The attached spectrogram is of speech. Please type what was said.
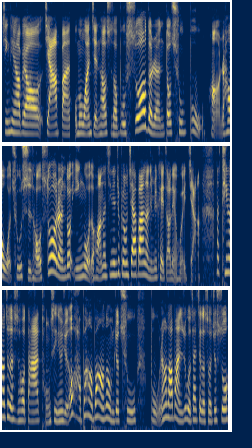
今天要不要加班。我们玩剪刀石头布，所有的人都出布哈，然后我出石头，所有的人都赢我的话，那今天就不用加班了，你们可以早点回家。那听到这个时候，大家同事一定会觉得，哦，好棒好棒，那我们就出布。然后老板如果在这个时候就说，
